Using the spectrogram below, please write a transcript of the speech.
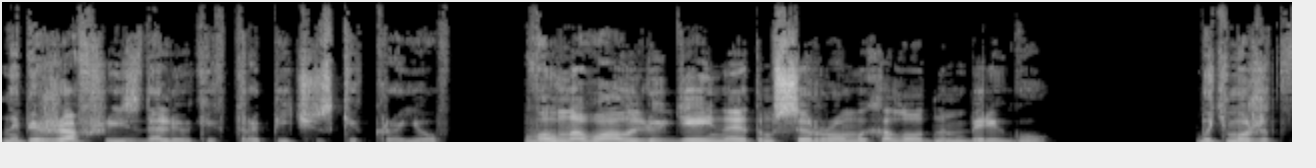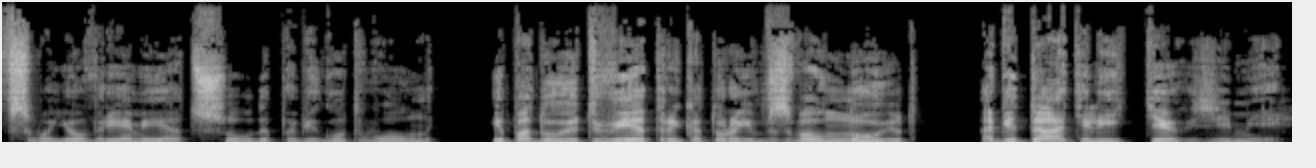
набежавший из далеких тропических краев, волновал людей на этом сыром и холодном берегу. Быть может, в свое время и отсюда побегут волны и подуют ветры, которые взволнуют обитателей тех земель.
